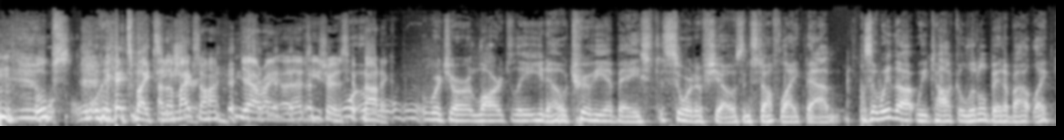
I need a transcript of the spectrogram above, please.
Oops. it's my Uh, t-shirt. the mic's on. Yeah, right. Uh, that T-shirt is hypnotic. which are largely you know trivia based sort of shows and stuff like that. So we thought we'd talk a little bit about like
